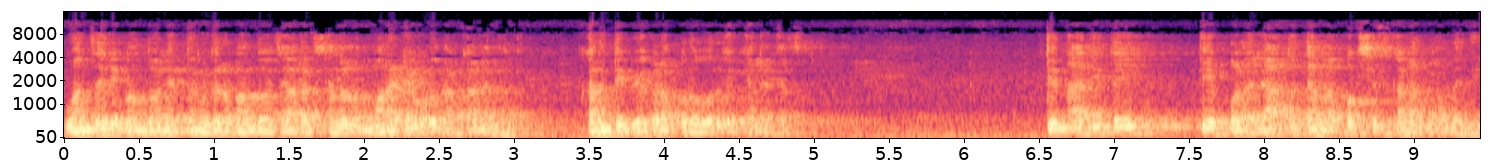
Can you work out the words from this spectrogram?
वंजारी बांधवाने धनगर बांधवाच्या आरक्षणाला मराठ्यामुळे धक्का नाही लागत कारण ते वेगळा प्रवर्ग केलाय त्याचा. ते नादित आहे ते पळाले. आता त्यांना पक्षच काढायला लावला ते.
